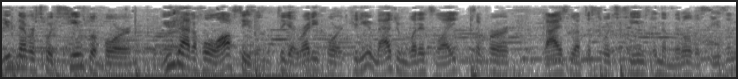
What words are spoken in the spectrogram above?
You've never switched teams before. You've had a whole off season to get ready for it. Can you imagine what it's like to, for guys who have to switch teams in the middle of a season?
